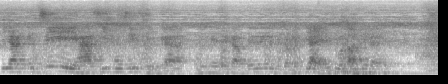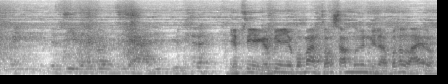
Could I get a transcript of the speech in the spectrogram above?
พี่ยังเอฟซีหาซีปุ๊บซีถึงกับมึงเนี่ยนะครับเด้อจะมันใหญ่กว่าเนี่ยเอฟซีแต่ละคนมันจะหาที่ถึงเอฟซีก็มีอยู่ประมาณสองสามหมื่นนี่แหละบ่ทันหลายหรอก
